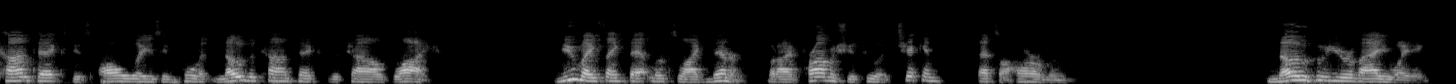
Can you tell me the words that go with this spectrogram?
Context is always important. Know the context of the child's life. You may think that looks like dinner, but I promise you to a chicken, that's a horror movie. Know who you're evaluating.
